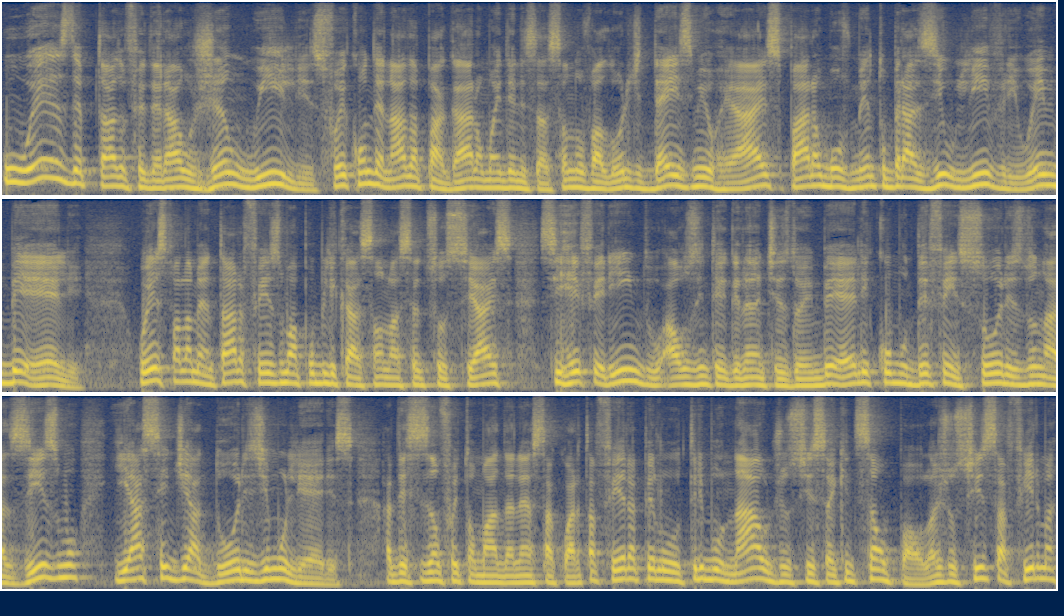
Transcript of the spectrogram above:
O ex-deputado federal Jean Willis foi condenado a pagar uma indenização no valor de 10 mil reais para o Movimento Brasil Livre, o MBL. O ex-parlamentar fez uma publicação nas redes sociais se referindo aos integrantes do MBL como defensores do nazismo e assediadores de mulheres. A decisão foi tomada nesta quarta-feira pelo Tribunal de Justiça aqui de São Paulo. A justiça afirma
